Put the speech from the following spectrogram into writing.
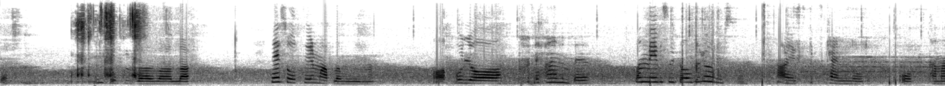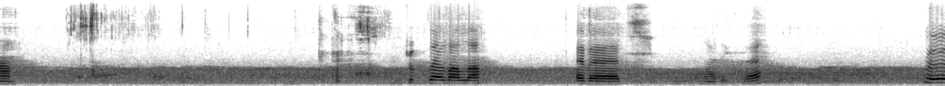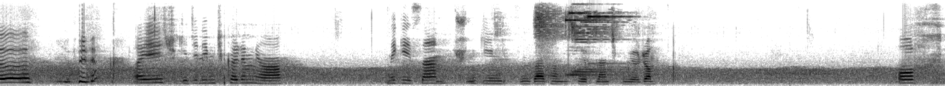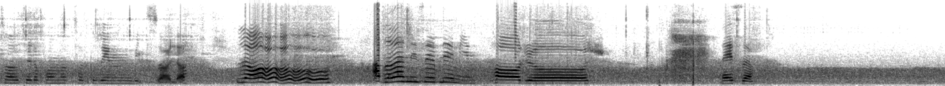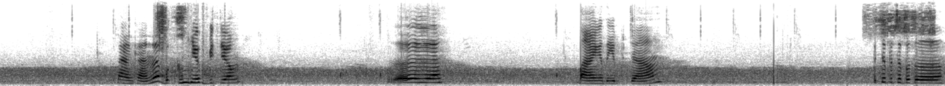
Hı, Çok güzel valla. Neyse oturayım ablamın yanına. Abla. Efendim be. Bana meyve suyu doldurur musun? Hayır git kendin doldur. Of tamam. Çok güzel valla. Evet. Neredeyse. Ay şu geceliğimi çıkarım ya. Ne giysem şunu giyeyim gitsin zaten bir şey falan çıkmıyorum. Of tabii telefonla takılayım bilgisayarla. La. Abla ben de izleyebilir miyim? Hayır. Neyse. Ben kendime bakım yapacağım. Böyle. Banyoda yapacağım. Bıdı bıdı bıdı.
